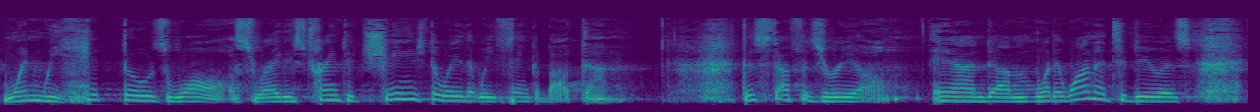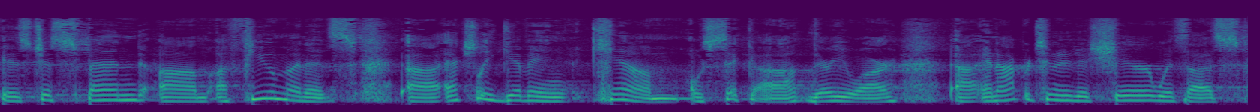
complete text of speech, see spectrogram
when we hit those walls, right? He's trying to change the way that we think about them. This stuff is real. And um, what I wanted to do is is just spend um, a few minutes uh, actually giving Kim Osika, there you are, uh, an opportunity to share with us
